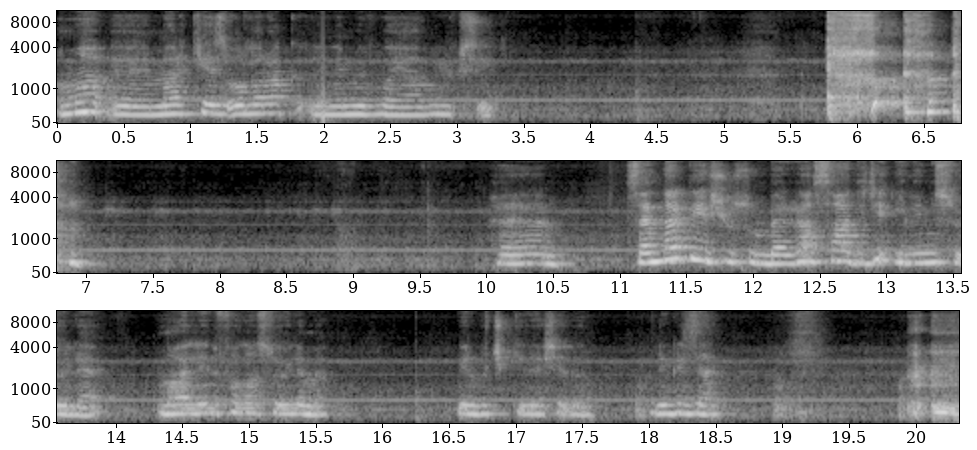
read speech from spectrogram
Ama e, merkez olarak önemi bayağı bir yüksek. He. Sen nerede yaşıyorsun Berra? Sadece ilini söyle. Mahalleni falan söyleme. Bir buçuk yıl yaşadın. Ne güzel.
